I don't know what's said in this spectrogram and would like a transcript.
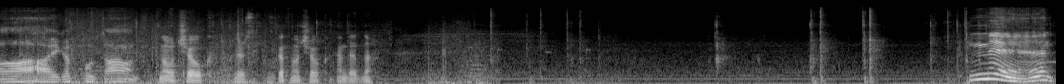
Oh, he got pulled down. No choke. There's he's got no choke. I'm dead now. Man!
